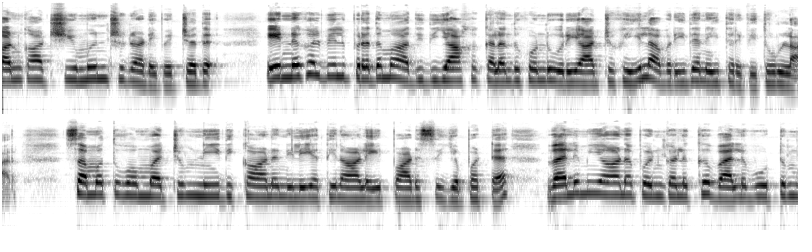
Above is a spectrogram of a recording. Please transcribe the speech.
கண்காட்சியும் இன்று நடைபெற்றது. இந்நிகழ்வில் பிரதம அதிதியாக கலந்து கொண்டு உரையாற்றுகையில் அவர் இதனை தெரிவித்துள்ளார். சமத்துவம் மற்றும் நீதிக்கான நிலையத்தினால் ஏற்பாடு செய்யப்பட்ட வலிமையான பெண்களுக்கு வலுவூட்டும்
